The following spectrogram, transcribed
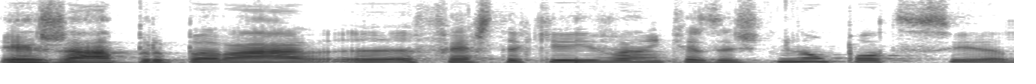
É já a preparar a festa que aí vem. Quer dizer, isto não pode ser.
